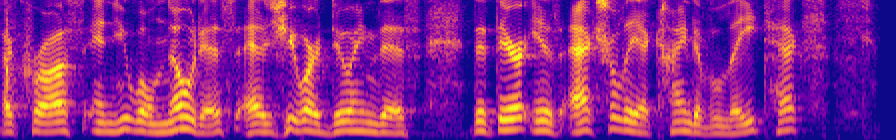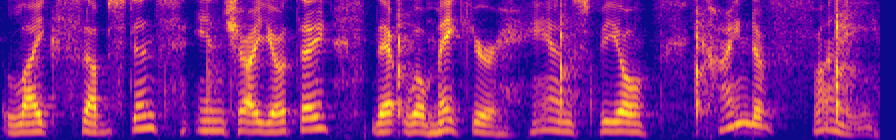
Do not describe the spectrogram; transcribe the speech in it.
across and you will notice as you are doing this that there is actually a kind of latex like substance in chayote that will make your hands feel kind of funny.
